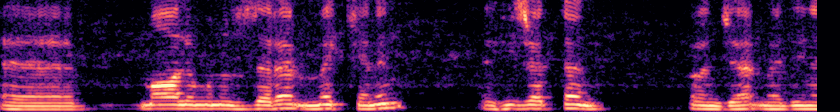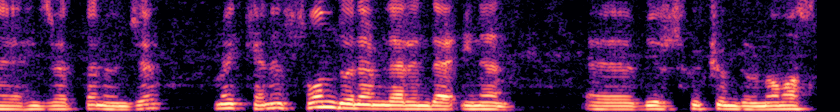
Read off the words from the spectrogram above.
e, malumunuz üzere Mekke'nin e, hicretten önce, Medine'ye hicretten önce Mekke'nin son dönemlerinde inen e, bir hükümdür namaz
